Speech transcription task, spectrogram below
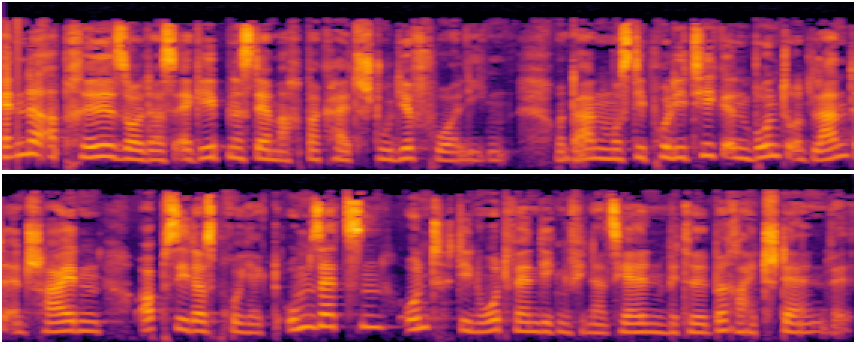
Ende April soll das Ergebnis der Machbarkeitsstudie vorliegen. Und dann muss die Politik in Bund und Land entscheiden, ob sie das Projekt umsetzen und die notwendigen finanziellen Mittel bereitstellen will.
